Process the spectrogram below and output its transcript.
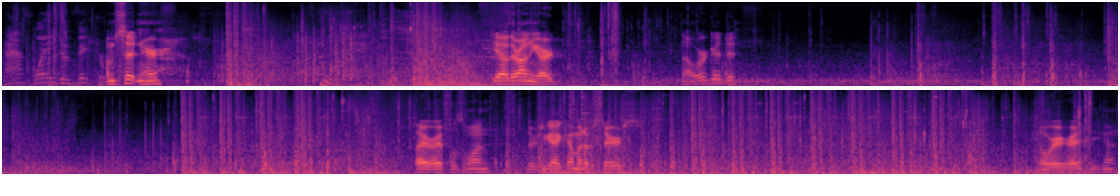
Halfway to victory. I'm sitting here. Yeah, they're on the yard. No, we're good, dude. Light rifles one. There's a guy coming upstairs. Oh, where right? He's gone.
